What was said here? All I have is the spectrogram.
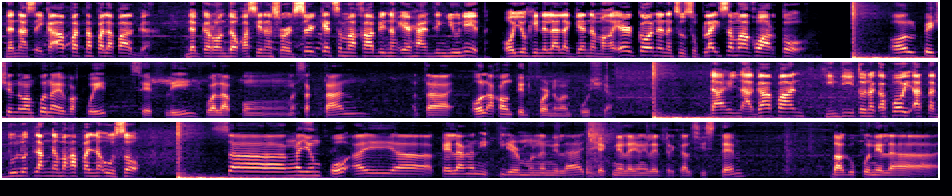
na nasa ikaapat na palapag. Nagkaroon daw kasi ng short circuit sa mga kable ng air handling unit o yung kinalalagyan ng mga aircon na nagsusupply sa mga kwarto. All patient naman po na-evacuate safely, wala pong masaktan, at uh, all accounted for naman po siya. Dahil naagapan, hindi ito nag-apoy at nagdulot lang ng makapal na usok. Sa ngayon po ay uh, kailangan i-clear muna nila, check nila yung electrical system bago po nila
